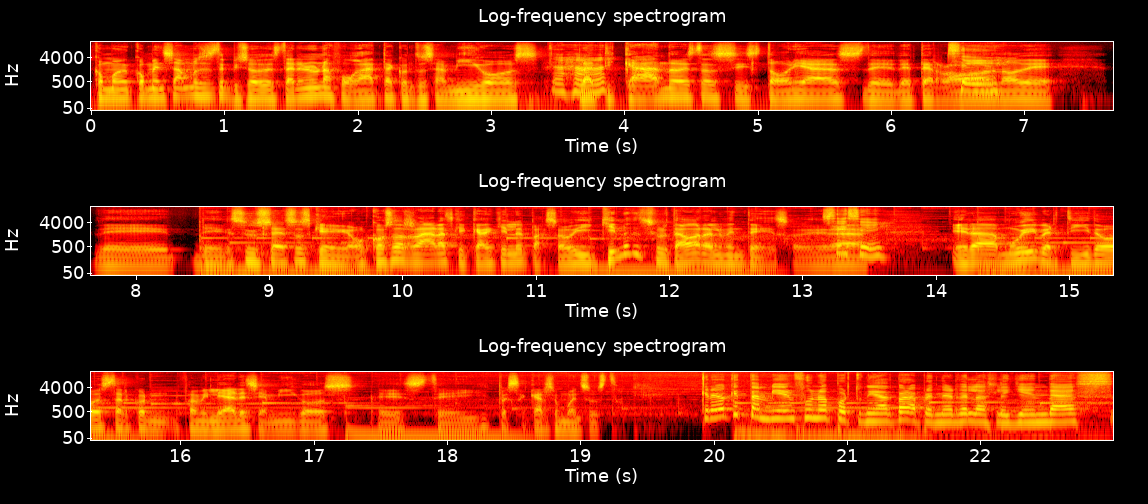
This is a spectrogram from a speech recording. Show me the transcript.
como comenzamos este episodio, estar en una fogata con tus amigos, Ajá. platicando estas historias de, de terror, Sí. ¿no? De, de, de sucesos que, o cosas raras que cada quien le pasó. ¿Y quién no disfrutaba realmente eso? Era- Sí, sí. Era muy divertido estar con familiares y amigos este, y pues sacarse un buen susto. Creo que también fue una oportunidad para aprender de las leyendas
